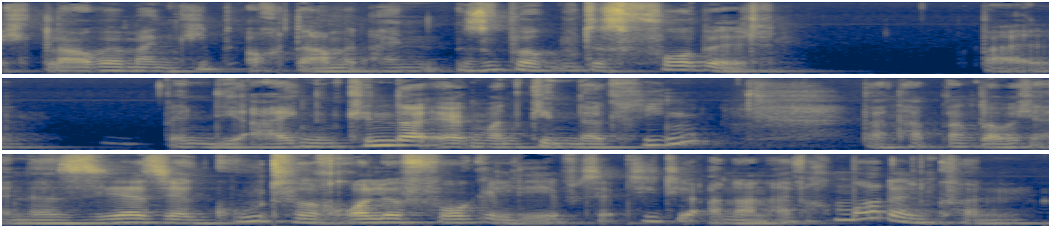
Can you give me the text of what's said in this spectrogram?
ich glaube, man gibt auch damit ein super gutes Vorbild, weil wenn die eigenen Kinder irgendwann Kinder kriegen, dann hat man, glaube ich, eine sehr, sehr gute Rolle vorgelebt, die die anderen einfach modeln können.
